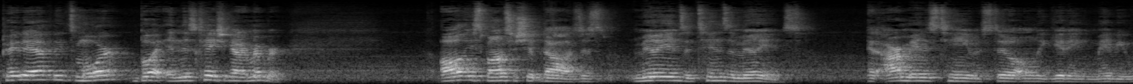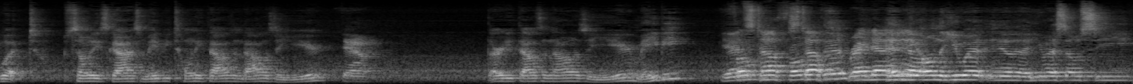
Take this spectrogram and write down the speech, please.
pay the athletes more, but in this case, you got to remember all these sponsorship dollars, just millions and tens of millions, and our men's team is still only getting maybe what some of these guys maybe twenty thousand dollars a year, Yeah. thirty thousand dollars a year, maybe. Yeah, it's tough. from It's tough. them. Right now, and you know, on the US, you know, the USOC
